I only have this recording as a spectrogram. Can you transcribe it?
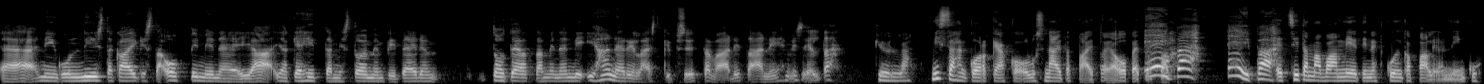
ää, niin kun niistä kaikista oppiminen ja, ja kehittämistoimenpiteiden toteuttaminen, niin ihan erilaista kypsyyttä vaaditaan ihmisiltä. Kyllä. Missähän korkeakoulussa näitä taitoja opetetaan? Eipä, eipä. Et sitä mä vaan mietin, että kuinka paljon niin kuin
